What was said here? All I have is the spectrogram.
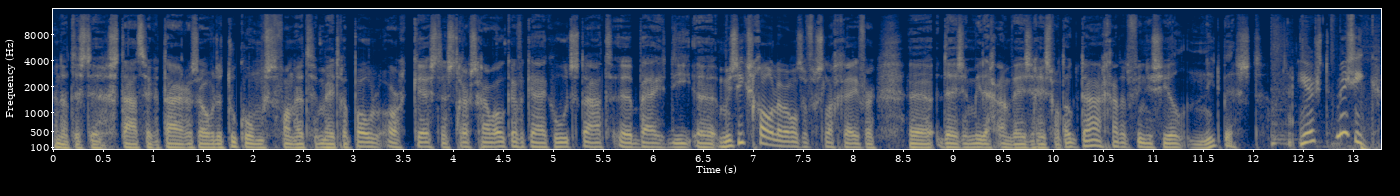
En dat is de staatssecretaris over de toekomst van het Metropoolorkest. En straks gaan we ook even kijken hoe het staat uh, bij die uh, muziekscholen... waar onze verslaggever uh, deze middag aanwezig is. Want ook daar gaat het financieel niet best. Nou, eerst muziek.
